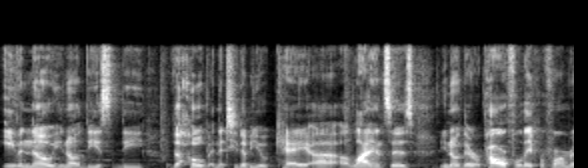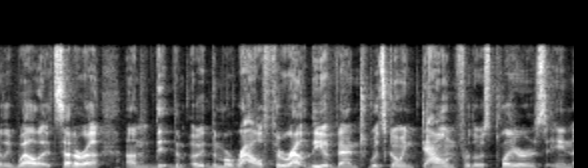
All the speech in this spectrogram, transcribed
even though you know these the the hope and the twk uh, alliances you know they were powerful they performed really well etc um the the, uh, the morale throughout the event was going down for those players players in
